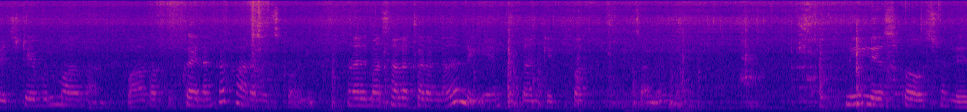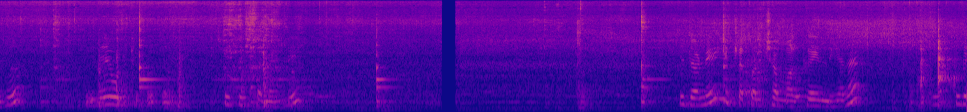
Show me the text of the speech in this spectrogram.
వెజిటేబుల్ బాగా బాగా కుక్ అయినాక కారం వేసుకోవాలి. మరి అది మసాలా కారం కదండి ఏం పెద్దానికి ఎక్కువ సమయం నీళ్ళు వేసుకో అవసరం లేదు. ఇదే ఉడికిపోతుంది. చూపిస్తానండి. ఇదండి ఇట్లా కొంచెం మగ్గైంది కదా. ఇప్పుడు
